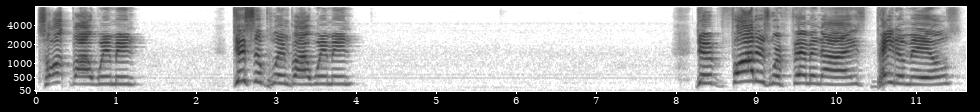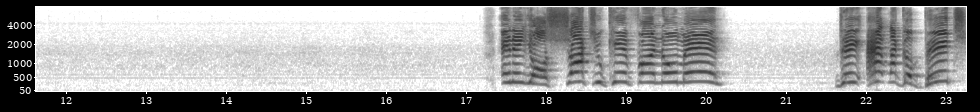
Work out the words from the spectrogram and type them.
taught by women, disciplined by women. Their fathers were feminized, beta males. And then y'all shocked you can't find no man. They act like a bitch.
